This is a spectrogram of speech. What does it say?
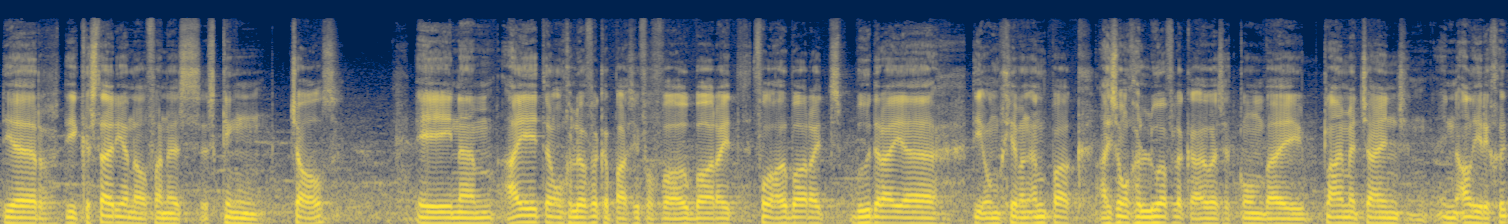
deur die custodian daarvan is is King Charles En ehm um, hy het 'n ongelooflike passie vir volhoubaarheid, volhoubaarheid, boerderye, die omgewing impak. Hy's 'n ongelooflike ou as dit kom by climate change en en al hierdie goed.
